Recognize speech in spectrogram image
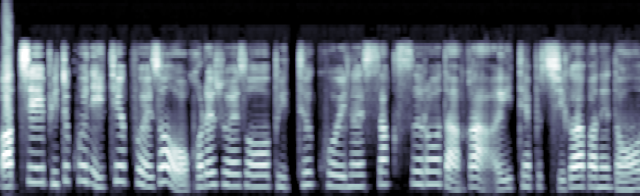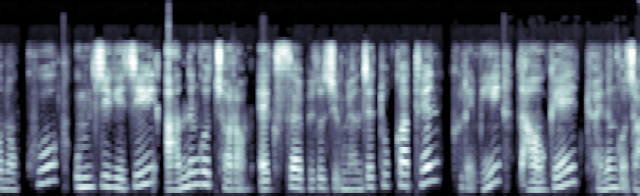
마치 비트코인 ETF에서 거래소에서 비트코인을 싹 쓸어다가 ETF 지갑 안에 넣어놓고 움직이지 않는 것처럼 XRP도 지금 현재 똑같은 그림이 나오게 되는 거죠.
